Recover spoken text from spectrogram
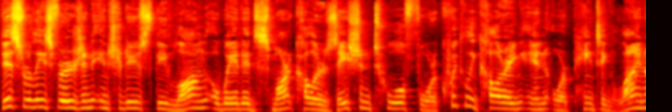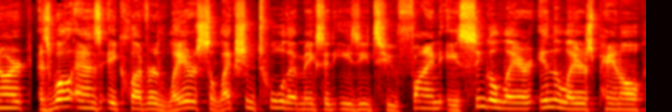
This release version introduced the long-awaited smart colorization tool for quickly coloring in or painting line art, as well as a clever layer selection tool that makes it easy to find a single layer in the layers panel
